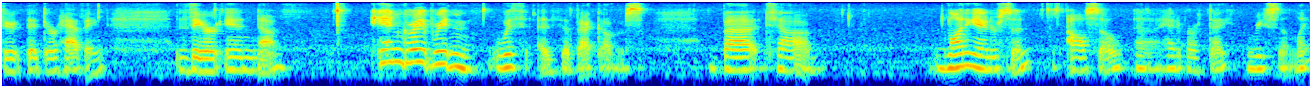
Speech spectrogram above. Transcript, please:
they're, that they're having there in um, in Great Britain with the Beckhams. But uh, Loni Anderson also uh, had a birthday recently,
